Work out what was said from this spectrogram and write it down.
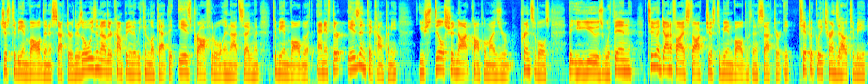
just to be involved in a sector. There's always another company that we can look at that is profitable in that segment to be involved with. And if there isn't a company you still should not compromise your principles that you use within to identify a stock just to be involved within a sector. It typically turns out to be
